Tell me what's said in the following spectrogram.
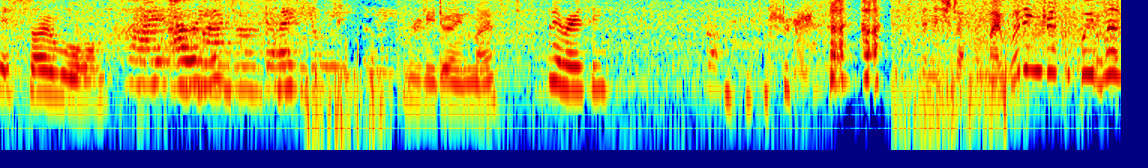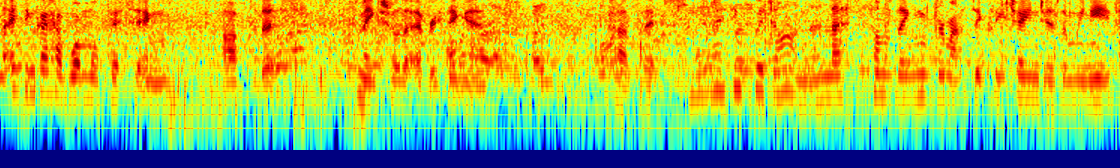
It's so warm. Hi, how are you? Nice to meet you. Really doing the most. Hi, Rosie. Just finished up on my wedding dress appointment. I think I have one more fitting after this to make sure that everything is perfect. And then I think we're done, unless something dramatically changes and we need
